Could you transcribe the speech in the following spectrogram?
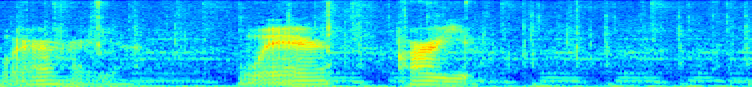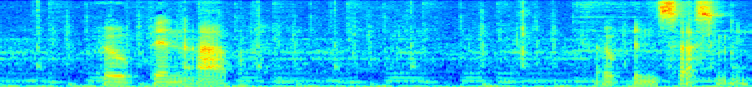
Where are you? Where are you? Open up. Open sesame.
